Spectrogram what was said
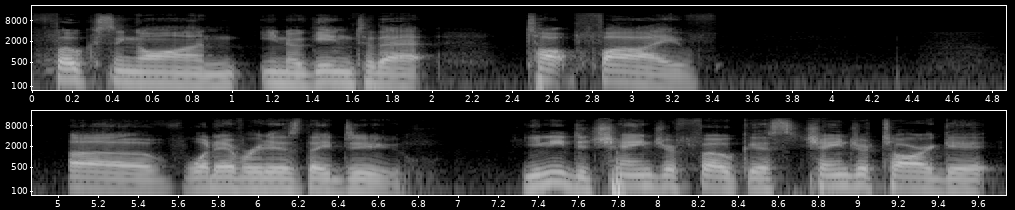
focusing on, you know, getting to that top five of whatever it is they do. You need to change your focus, change your target,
